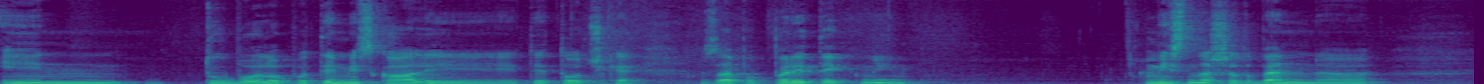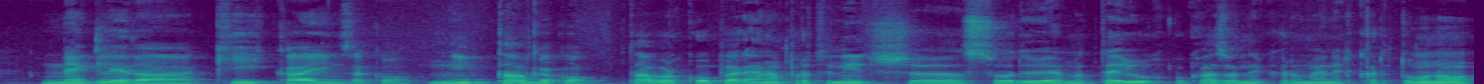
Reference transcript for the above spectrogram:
In tu bodo potem iskali mm. te točke. Zdaj po prvi tekmi, mislim, da še doben. Uh, Ne gleda, ki, kaj in kako. Mm, in ta, kako. Tabor Koper, ena proti nič, uh, sodil je Matej Juh, pokazal nekaj rumenih kartonov,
